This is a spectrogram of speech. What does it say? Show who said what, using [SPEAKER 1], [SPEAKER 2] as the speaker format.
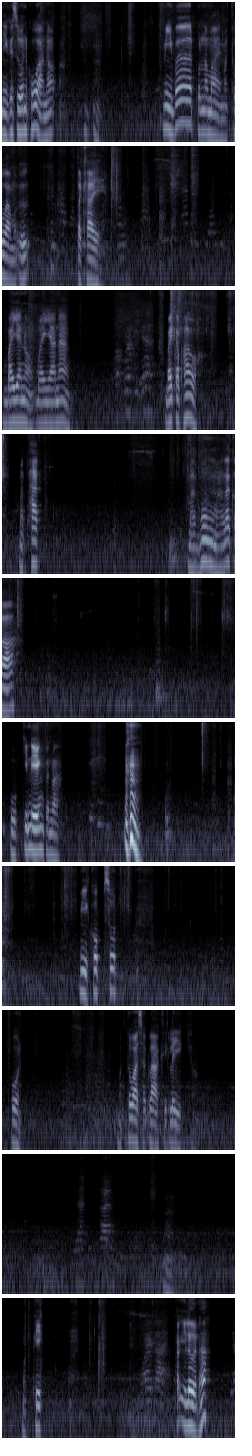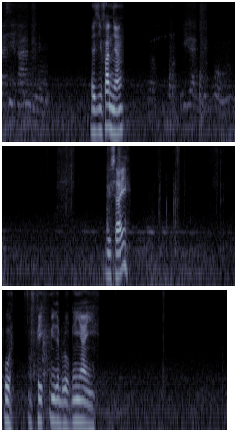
[SPEAKER 1] นี่คือสวนครัวเนาะ มีเบิร์ดผลไม้หมักทั่วหมักอึตะไคร้ใบยาหนอกใบยานาง ใบกะเพราหมักผักหมักหุ่งหมักแล้วก็ปลูกกินเองเป็นว่า มีครบสุดพูนมักตัวสักลากสิกลีกอยู่มักพริกผักอีเลิศฮะยาสีฟันยังอยู่ไสพูนมักพริกมีแต่บลูกใหญ่ๆ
